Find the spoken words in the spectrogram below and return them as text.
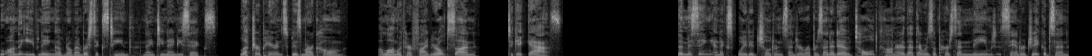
who on the evening of November 16, 1996, left her parents' Bismarck home, along with her five year old son, to get gas the Missing and Exploited Children's Center representative told Connor that there was a person named Sandra Jacobson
